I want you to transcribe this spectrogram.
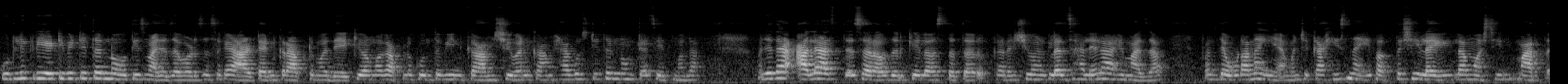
कुठली क्रिएटिव्हिटी तर नव्हतीच माझ्याजवळ जसं काही आर्ट अँड क्राफ्टमध्ये किंवा मग आपलं कोणतं विणकाम शिवणकाम ह्या गोष्टी तर नव्हत्याच येत मला. म्हणजे त्या आल्या असत्या सराव जर केलं असतं तर कारण शिवण क्लास झालेला आहे माझा पण तेवढा नाही आहे म्हणजे काहीच नाही. फक्त शिलाईला मशीन मारता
